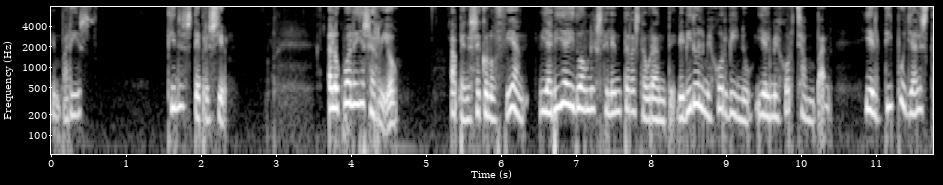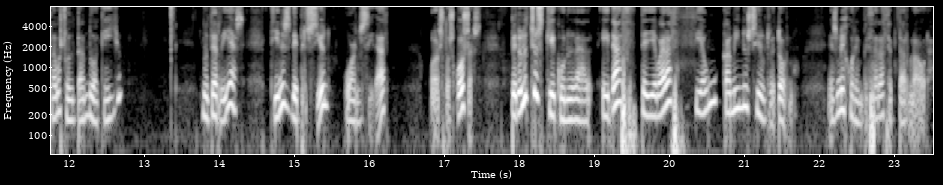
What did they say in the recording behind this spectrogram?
en París, tienes depresión. A lo cual ella se rió, Apenas se conocían y había ido a un excelente restaurante, bebido el mejor vino y el mejor champán, y el tipo ya le estaba soltando aquello. No te rías, tienes depresión o ansiedad, o las dos cosas, pero el hecho es que con la edad te llevará hacia un camino sin retorno. Es mejor empezar a aceptarlo ahora.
